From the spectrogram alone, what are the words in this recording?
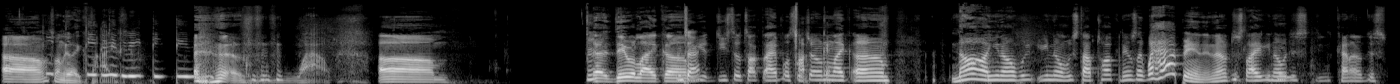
Um, it's only like five. wow. Um, uh, they were like, um, you, do you still talk to Hypo Joe? And I'm like, um, no, you know, we, you know, we stopped talking. It was like, what happened? And I'm just like, you know, just kind of just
